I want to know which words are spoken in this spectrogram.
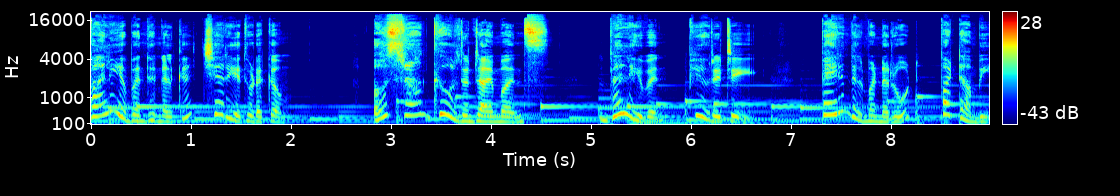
വലിയ ബന്ധങ്ങൾക്ക് ചെറിയ തുടക്കം. Osra golden diamonds believe in purity Perinthalmanna road Pattambi.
